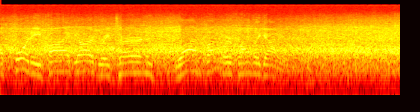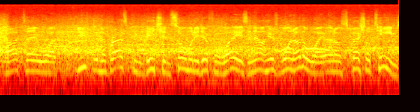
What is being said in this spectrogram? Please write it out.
A 45-yard return. Ron Butler finally got it. I'll tell you what, you, Nebraska can beat you in so many different ways, and now here's one other way on special teams.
